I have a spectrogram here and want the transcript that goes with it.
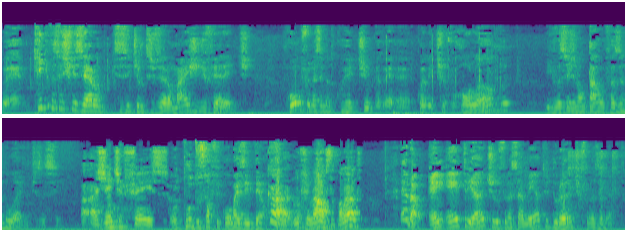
O é, que, que vocês fizeram, que se sentiram que vocês fizeram mais de diferente? Com o financiamento coletivo, é, é, coletivo rolando e que vocês não estavam fazendo antes, assim? A gente fez. Ou tudo só ficou mais intenso? Cara, no final, você tá falando? É, não. entre antes do financiamento e durante o financiamento.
